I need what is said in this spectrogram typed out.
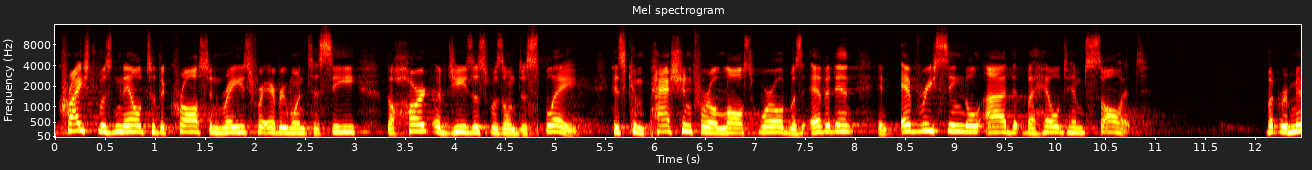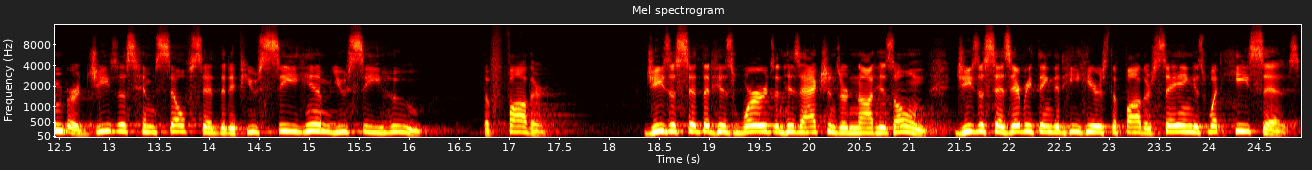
Christ was nailed to the cross and raised for everyone to see, the heart of Jesus was on display. His compassion for a lost world was evident, and every single eye that beheld him saw it. But remember, Jesus himself said that if you see him, you see who? The Father. Jesus said that his words and his actions are not his own. Jesus says everything that he hears the Father saying is what he says.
